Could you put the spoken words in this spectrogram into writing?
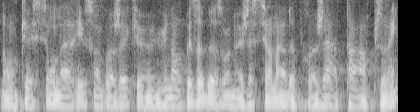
Donc, si on arrive sur un projet qu'une entreprise a besoin d'un gestionnaire de projet à temps plein,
